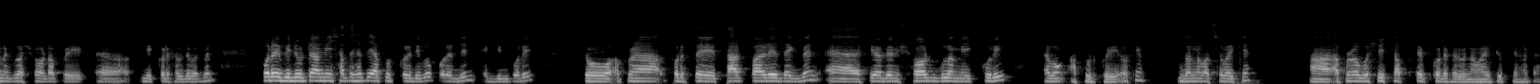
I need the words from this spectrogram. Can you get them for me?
অনেকগুলো শর্ট আপনি মেক করে ফেলতে পারবেন। পরের ভিডিওটা আমি সাথে সাথে আপলোড করে দিব, পরের দিন, একদিন পরে। তো আপনারা পরে থার্ড পার্টে দেখবেন কীভাবে আমি শর্টগুলো মেক করি এবং আপলোড করি ওকে ধন্যবাদ সবাইকে। আর আপনারা অবশ্যই সাবস্ক্রাইব করে ফেলবেন আমার ইউটিউব চ্যানেলটা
